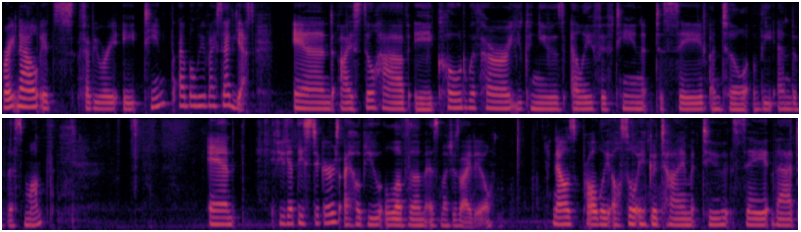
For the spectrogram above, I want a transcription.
Right now it's February 18th, I believe I said. Yes. And I still have a code with her. You can use Ellie15 to save until the end of this month. And if you get these stickers, I hope you love them as much as I do. Now is probably also a good time to say that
